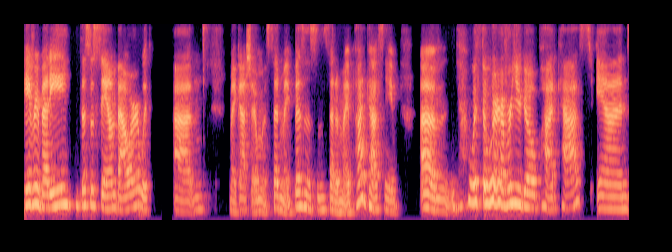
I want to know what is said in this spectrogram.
Hey, everybody. This is Sam Bauer with, um, my gosh, I almost said my business instead of my podcast name, um, with the Wherever You Go podcast. And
